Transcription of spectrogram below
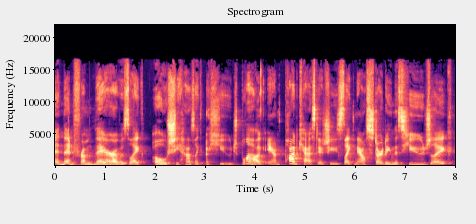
And then from there, I was like, oh, she has like a huge blog and podcast, and she's like now starting this huge like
